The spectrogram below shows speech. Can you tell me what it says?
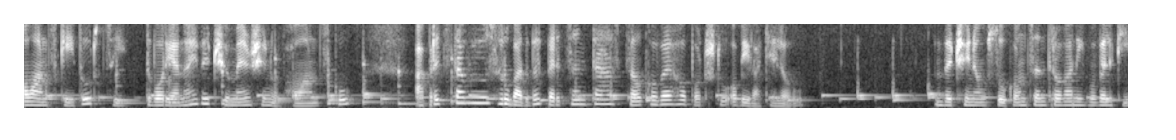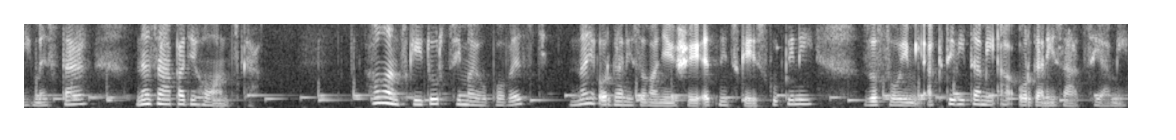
Holandskí Turci tvoria najväčšiu menšinu v Holandsku a predstavujú zhruba 2% z celkového počtu obyvateľov. Väčšinou sú koncentrovaní vo veľkých mestách na západe Holandska. Holandskí Turci majú povesť najorganizovanejšej etnickej skupiny so svojimi aktivitami a organizáciami.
